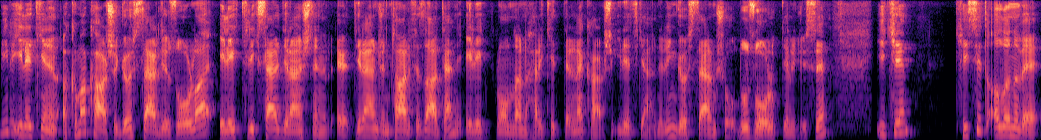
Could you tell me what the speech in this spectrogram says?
Bir iletkenin akıma karşı gösterdiği zorluğa elektriksel direnç denir. Evet, direncin tarifi zaten elektronların hareketlerine karşı iletkenlerin göstermiş olduğu zorluk derecesi. 2. Kesit alanı ve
